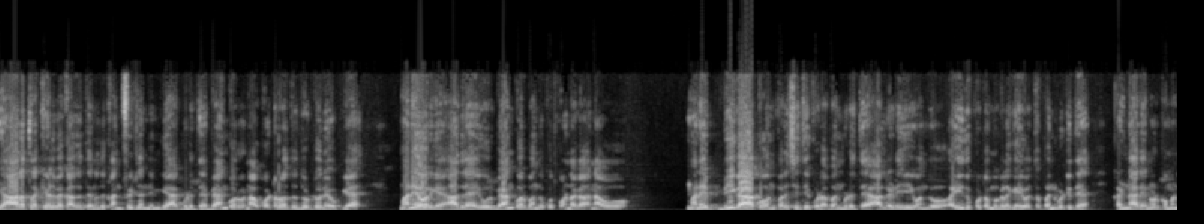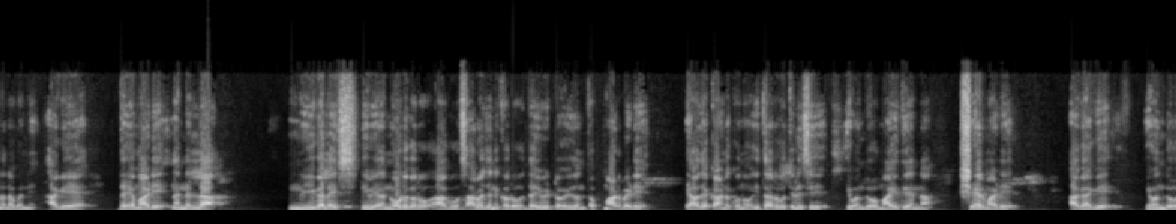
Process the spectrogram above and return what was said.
ಯಾರ ಹತ್ರ ಕೇಳಬೇಕಾಗುತ್ತೆ ಅನ್ನೋದು ಕನ್ಫ್ಯೂಷನ್ ನಿಮಗೆ ಆಗ್ಬಿಡುತ್ತೆ. ಬ್ಯಾಂಕವ್ರು ನಾವು ಕೊಟ್ಟಿರೋದು ದುಡ್ಡು ನಿಮಗೆ, ಮನೆಯವ್ರಿಗೆ. ಆದರೆ ಇವ್ರು ಬ್ಯಾಂಕವ್ರು ಬಂದು ಕುತ್ಕೊಂಡಾಗ ನಾವು ಮನೆ ಬೀಗ ಹಾಕೋ ಒಂದು ಪರಿಸ್ಥಿತಿ ಕೂಡ ಬಂದ್ಬಿಡುತ್ತೆ. ಆಲ್ರೆಡಿ ಈ ಒಂದು ಐದು ಕುಟುಂಬಗಳಿಗೆ ಇವತ್ತು ಬಂದ್ಬಿಟ್ಟಿದೆ. ಕಣ್ಣಾರೆ ನೋಡ್ಕೊಂಬಂಡನ ಬನ್ನಿ. ಹಾಗೆಯೇ ದಯಮಾಡಿ ನನ್ನೆಲ್ಲ ಈಗ ಲೈಫ್ ಟಿವಿಯ ನೋಡುಗರು ಹಾಗೂ ಸಾರ್ವಜನಿಕರು ದಯವಿಟ್ಟು ಇದನ್ನು ತಪ್ಪು ಮಾಡಬೇಡಿ. ಯಾವುದೇ ಕಾರಣಕ್ಕೂ ಇತರರಿಗೂ ತಿಳಿಸಿ ಈ ಒಂದು ಮಾಹಿತಿಯನ್ನು ಶೇರ್ ಮಾಡಿ. ಹಾಗಾಗಿ ಈ ಒಂದು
